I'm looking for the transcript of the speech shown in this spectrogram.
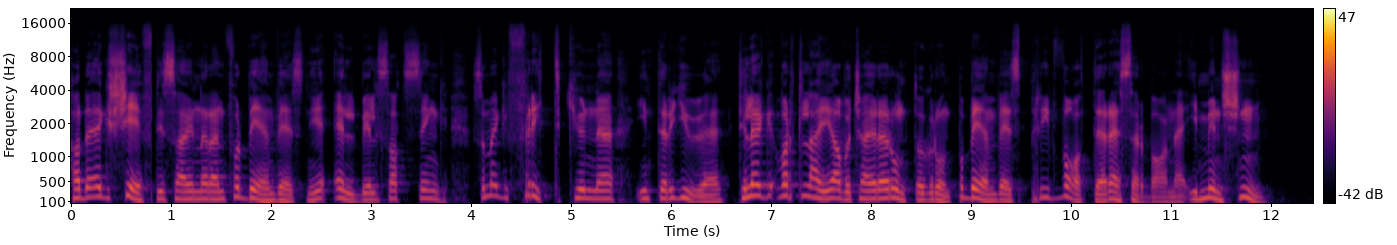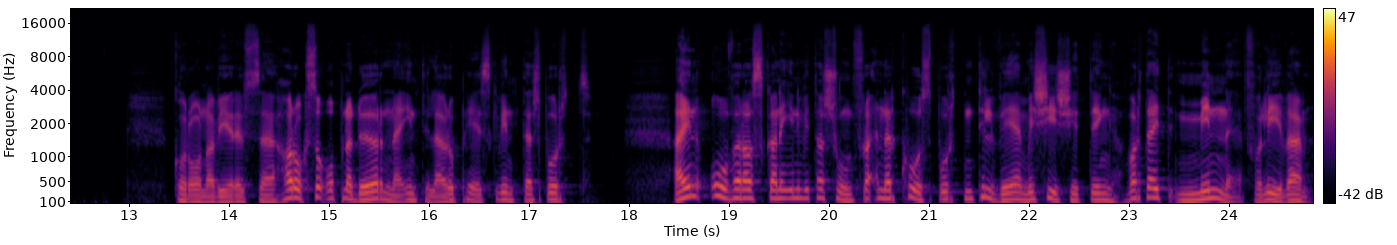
hadde jeg sjefdesigneren for BMWs nye elbilsatsing, som jeg fritt kunne intervjue, til jeg ble lei av å kjøre rundt og rundt på BMWs private racerbane i München. Koronaviruset har også åpna dørene inn til europeisk vintersport. En overraskende invitasjon fra NRK-sporten til VM i skiskyting ble et minne for livet.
